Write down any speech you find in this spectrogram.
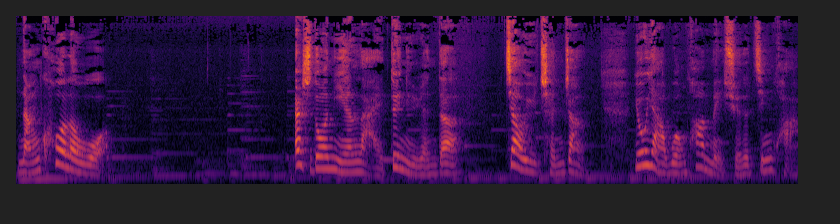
囊括了我。二十多年来，对女人的教育、成长、优雅文化、美学的精华。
